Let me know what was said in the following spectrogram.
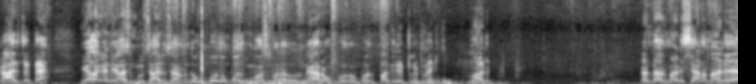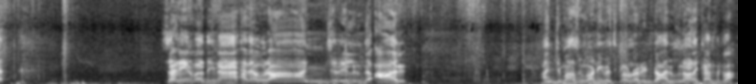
காரி சட்டை இளங்க நிவாசி முடிச்சு அரிசாமி இந்த ஒம்பது ஒம்போதுக்கு மோசம் வராது ஒரு நேரம் ஒம்பது ஒம்பது பதினெட்டு லிட்டர் அடிக்கும் மாடு. ரெண்டாவது மாடு சென மாடு. சனின்னு பார்த்தீங்கன்னா அதான் ஒரு அஞ்சரைலேருந்து ஆறு. அஞ்சு மாதம் கூட நீங்கள் வச்சுக்கலாம் இன்னும் ரெண்டு அறுபது நாளைக்கு கறந்துக்கலாம்.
